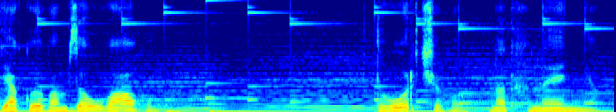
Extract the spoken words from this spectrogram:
Дякую вам за увагу, творчого натхнення.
